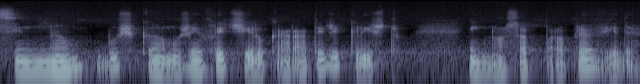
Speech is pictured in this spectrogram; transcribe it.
Se não buscamos refletir o caráter de Cristo em nossa própria vida,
